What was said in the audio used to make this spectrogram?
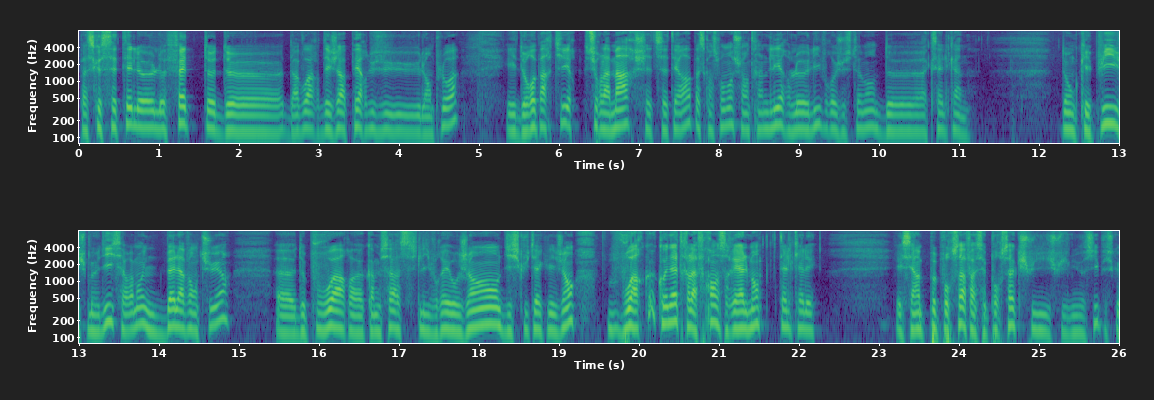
parce que c'était le, fait d'avoir déjà perdu l'emploi et de repartir sur la marche, etc. Parce qu'en ce moment, je suis en train de lire le livre justement de Axel Kahn. Donc, et puis, je me dis, c'est vraiment une belle aventure euh, de pouvoir euh, comme ça se livrer aux gens, discuter avec les gens, voir connaître la France réellement telle qu'elle est. Et c'est un peu pour ça, enfin c'est pour ça que je suis, je suis venu aussi, puisque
